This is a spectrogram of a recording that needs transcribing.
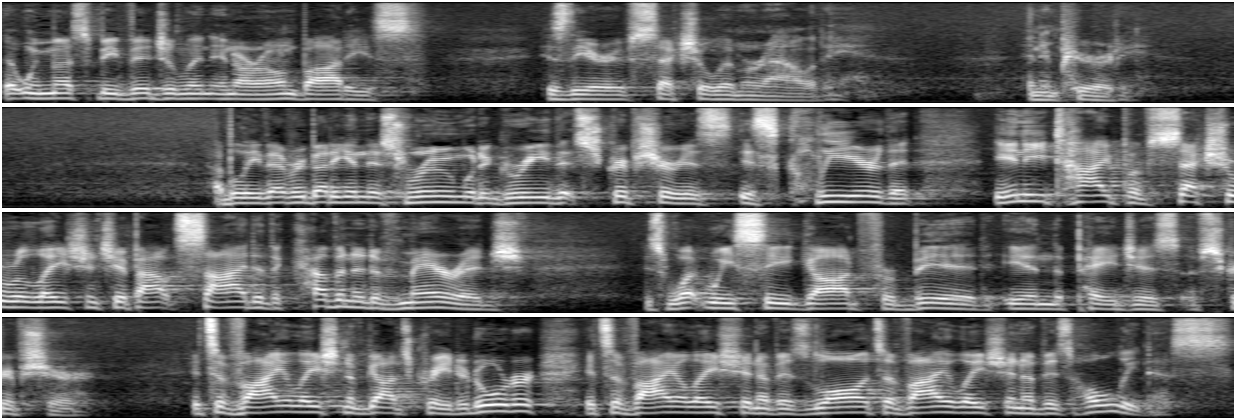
that we must be vigilant in our own bodies is the area of sexual immorality and impurity. I believe everybody in this room would agree that Scripture is, is clear that any type of sexual relationship outside of the covenant of marriage is what we see God forbid in the pages of Scripture. It's a violation of God's created order, it's a violation of His law, it's a violation of His holiness.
